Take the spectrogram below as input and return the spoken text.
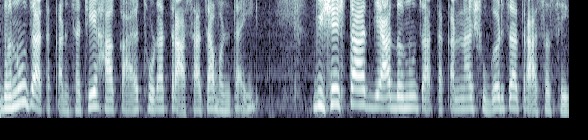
धनु जातकांसाठी हा काळ थोडा त्रासाचा म्हणता येईल. विशेषतः ज्या धनु जातकांना शुगरचा त्रास असेल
